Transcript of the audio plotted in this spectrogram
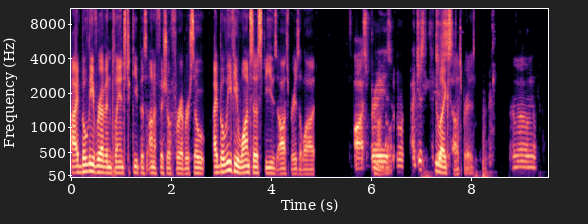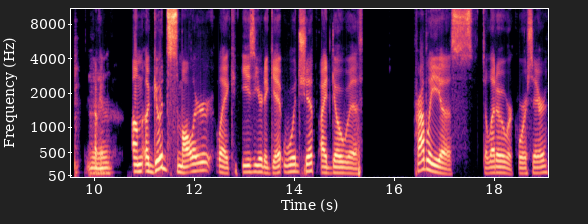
I believe Revan plans to keep us unofficial forever, so I believe he wants us to use Ospreys a lot. Ospreys. uh, I just He likes Ospreys. Um, Okay. Yeah. Um, a good smaller, like easier to get wood ship, I'd go with probably a stiletto or corsair.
